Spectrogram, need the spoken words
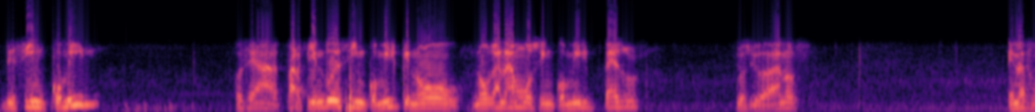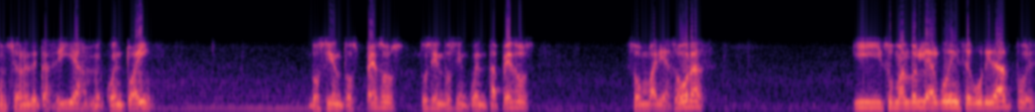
de cinco mil, o sea, partiendo de cinco mil que no, no ganamos cinco mil pesos los ciudadanos en las funciones de casilla, me cuento ahí, 200 pesos, 250 pesos, son varias horas y sumándole algo de inseguridad, pues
